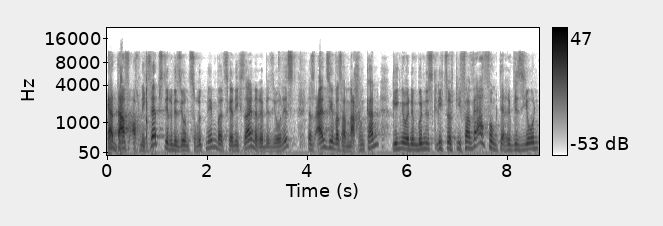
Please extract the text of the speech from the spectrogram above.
Er darf auch nicht selbst die Revision zurücknehmen, weil es ja nicht seine Revision ist. Das Einzige, was er machen kann, gegenüber dem Bundesgerichtshof die Verwerfung der Revision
